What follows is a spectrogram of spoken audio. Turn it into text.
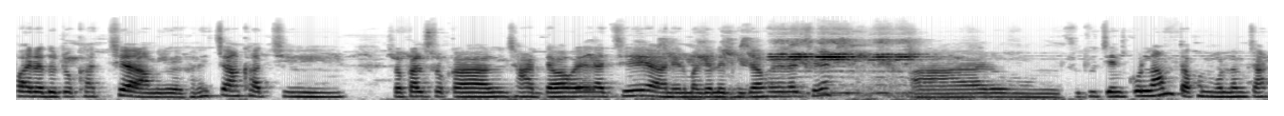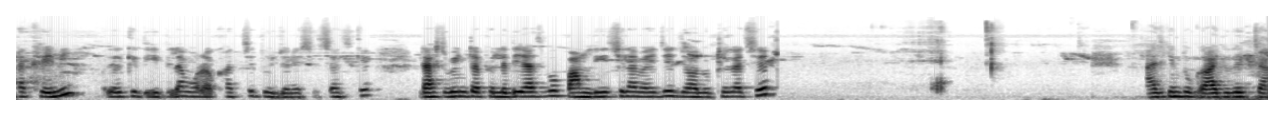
পায়রা দুটো খাচ্ছে আর আমিও এখানে চা খাচ্ছি। সকাল সকাল ঝাঁট দেওয়া হয়ে গেছে আর নির্মা জলে ভেজা হয়ে গেছে। আর শুধু চেঞ্জ করলাম, তখন বললাম চাটা খেয়ে নিই ওদেরকে দিয়ে দিলাম ওরা খাচ্ছে দুজন এসেছে আজকে। ডাস্টবিনটা ফেলে দিয়ে আসব, পাম্প দিয়েছিলাম, এই যে জল উঠে গেছে। আজ কিন্তু গাছ দুধের চা।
